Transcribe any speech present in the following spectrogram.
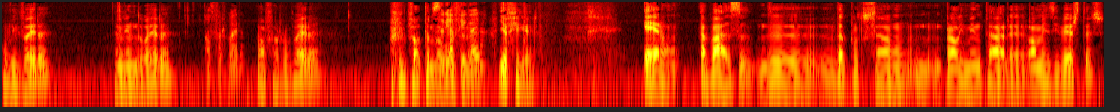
Oliveira, amendoeira... Alfarrobeira. Alfarrobeira. Falta Seria outra. a figueira? E a figueira. Eram a base de, da produção para alimentar eh, homens e bestas,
